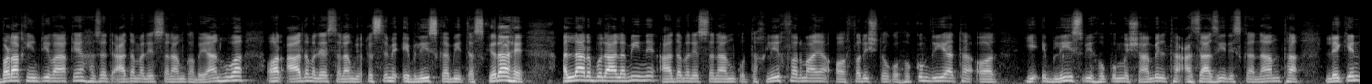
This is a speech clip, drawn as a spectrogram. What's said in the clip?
بڑا قیمتی واقعہ حضرت آدم علیہ السلام کا بیان ہوا اور آدم علیہ السلام کے قصے میں ابلیس کا بھی تذکرہ ہے۔ اللہ رب العالمین نے آدم علیہ السلام کو تخلیق فرمایا اور فرشتوں کو حکم دیا تھا اور یہ ابلیس بھی حکم میں شامل تھا عزازیر اس کا نام تھا۔ لیکن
